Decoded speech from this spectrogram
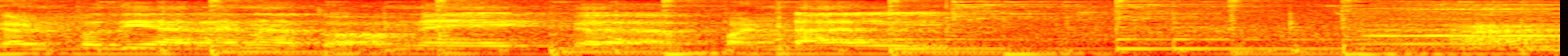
गणपति आ रहे हैं ना तो हमने एक पंडाल हाँ,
